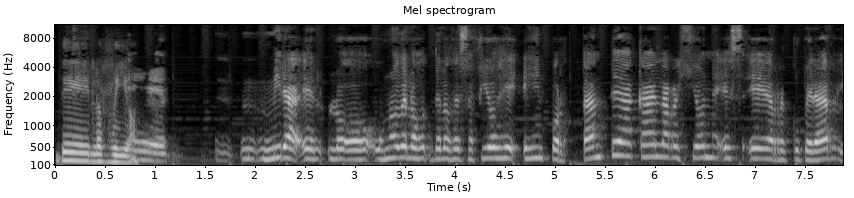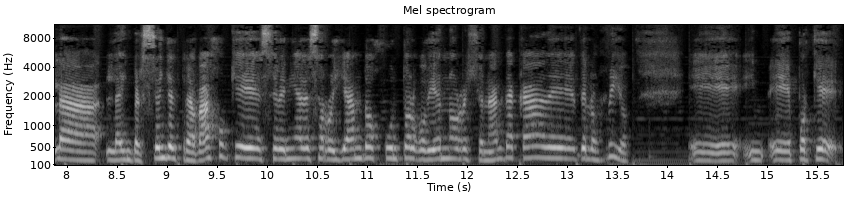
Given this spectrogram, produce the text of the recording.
de los ríos? Eh, Mira, uno de los, de los desafíos es, importante acá en la región es eh, recuperar la, inversión y el trabajo que se venía desarrollando junto al gobierno regional de acá de Los Ríos. Eh, eh, porque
